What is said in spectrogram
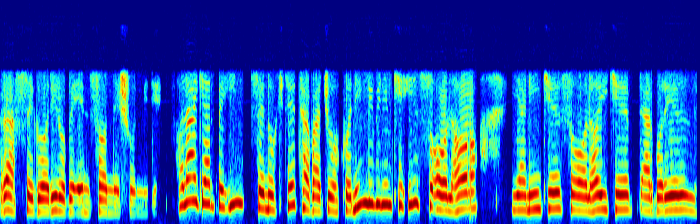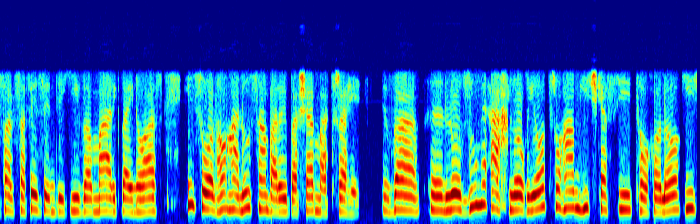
رستگاری رو به انسان نشون میده. حالا اگر به این سه نکته توجه کنیم می‌بینیم که این سوال ها یعنی اینکه سوال هایی که درباره فلسفه زندگی و مرگ و اینا هست این سوال ها هنوز هم برای بشر مطرحه. و لزوم اخلاقیات رو هم هیچ کسی تا حالا هیچ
